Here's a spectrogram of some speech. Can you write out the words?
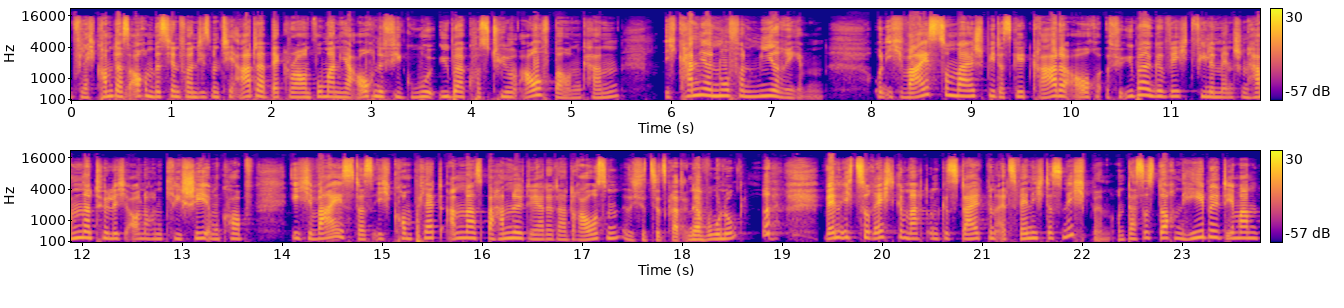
vielleicht kommt das auch ein bisschen von diesem Theater-Background, wo man ja auch eine Figur über Kostüm aufbauen kann. Ich kann ja nur von mir reden. Und ich weiß zum Beispiel, das gilt gerade auch für Übergewicht. Viele Menschen haben natürlich auch noch ein Klischee im Kopf. Ich weiß, dass ich komplett anders behandelt werde da draußen. Also ich sitze jetzt gerade in der Wohnung, wenn ich zurechtgemacht und gestylt bin, als wenn ich das nicht bin. Und das ist doch ein Hebel, den man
